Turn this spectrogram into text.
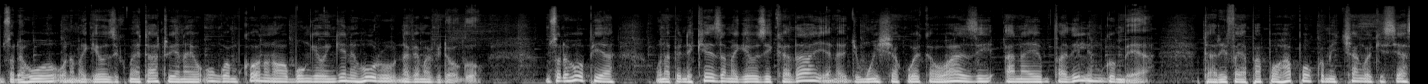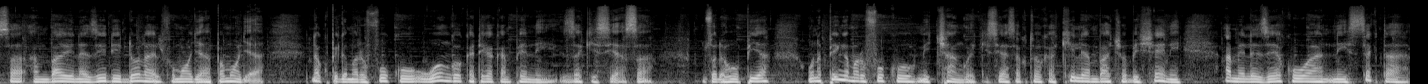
Mswada huo una mageuzi 13 yanayoungwa mkono na wabunge wengine huru na vyama vidogo. Mswada huo pia unapendekeza mageuzi kadhaa yanayojumuisha kuweka wazi anayemfadhili mgombea, taarifa ya papo hapo kwa michango ya kisiasa ambayo inazidi dola elfu moja pamoja na kupiga marufuku uongo katika kampeni za kisiasa. Mswada huo pia unapinga marufuku michango ya kisiasa kutoka kile ambacho Bisheni ameelezea kuwa ni sekta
